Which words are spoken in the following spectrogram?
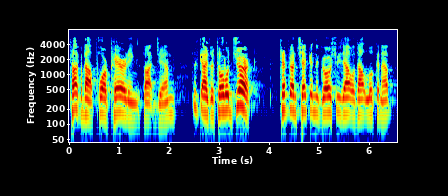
Talk about poor parenting, thought Jim. This guy's a total jerk. Kept on checking the groceries out without looking up.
